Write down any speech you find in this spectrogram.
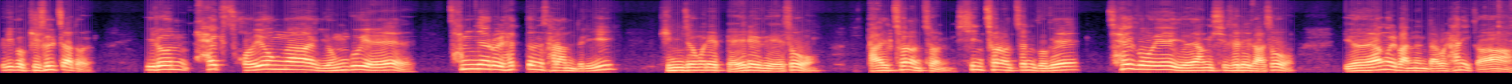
그리고 기술자들 이런 핵 소형화 연구에 참여를 했던 사람들이 김정은의 배려에 의해서 달천원천, 신천원천 거기에 최고의 요양시설에 가서 요양을 받는다고 하니까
